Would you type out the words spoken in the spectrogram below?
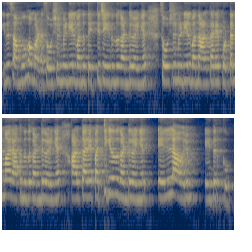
ഇത് സമൂഹമാണ്. സോഷ്യൽ മീഡിയയിൽ വന്ന് തെറ്റ് ചെയ്യുന്നത് കണ്ടു കഴിഞ്ഞാൽ സോഷ്യൽ മീഡിയയിൽ വന്ന് ആൾക്കാരെ പൊട്ടന്മാരാക്കുന്നത് കണ്ടു കഴിഞ്ഞാൽ ആൾക്കാരെ പറ്റിക്കുന്നത് കണ്ടു കഴിഞ്ഞാൽ എല്ലാവരും എതിർക്കും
